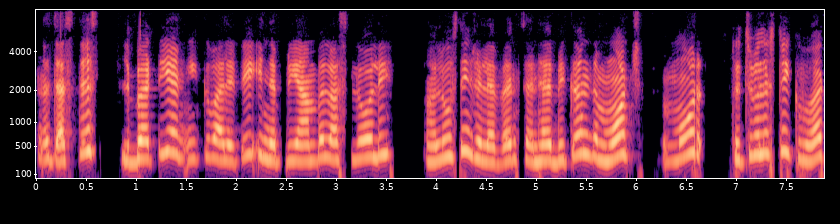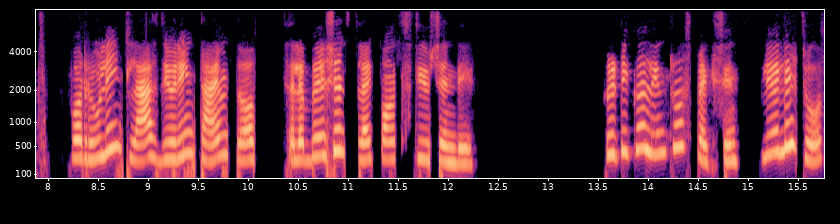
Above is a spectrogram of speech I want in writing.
The justice, liberty, and equality in the preamble are slowly uh, losing relevance and have become the more, more ritualistic words for ruling class during times of celebrations like Constitution Day. Critical introspection clearly shows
